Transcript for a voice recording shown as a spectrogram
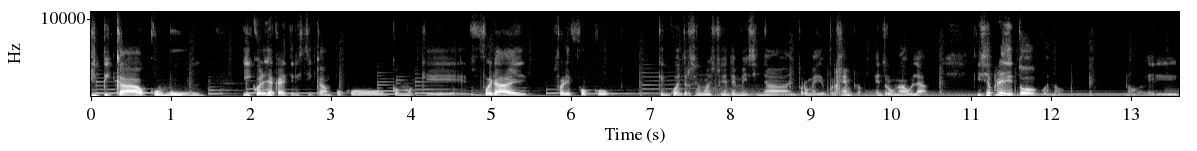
típica o común? ¿Y cuál es la característica un poco como que fuera de, fuera de foco que encuentras en un estudiante de medicina en promedio? Por ejemplo, entro a un aula y siempre hay de todo, pues, ¿no? ¿No? El,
